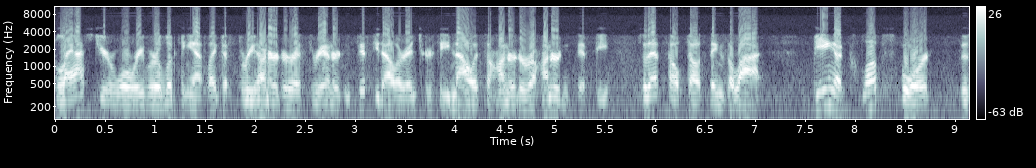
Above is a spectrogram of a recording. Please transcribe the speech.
last year, where we were looking at like a 300 or a 350 dollar entry fee, now it's a 100 or a 150. So that's helped out things a lot. Being a club sport, the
